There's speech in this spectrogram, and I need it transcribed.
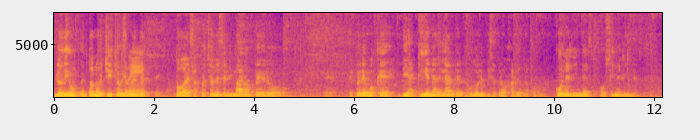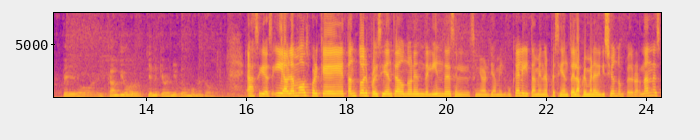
lo digo en tono de chiste, obviamente, eh, todas esas cuestiones se limaron, pero eh, esperemos que de aquí en adelante el fútbol empiece a trabajar de otra forma, con el INDES o sin el INDES, pero el cambio tiene que venir de un momento a otro. Así es, y hablamos porque tanto el presidente de honoren del INDES, el señor Yamil Bukele, y también el presidente de la primera división, don Pedro Hernández,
